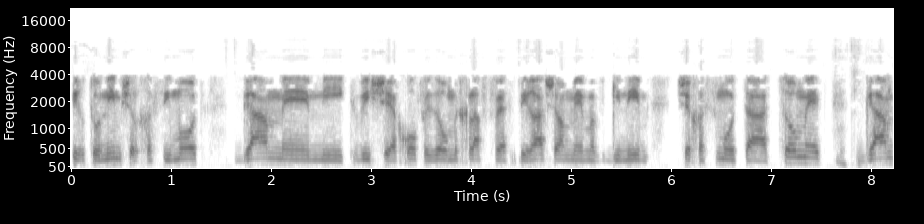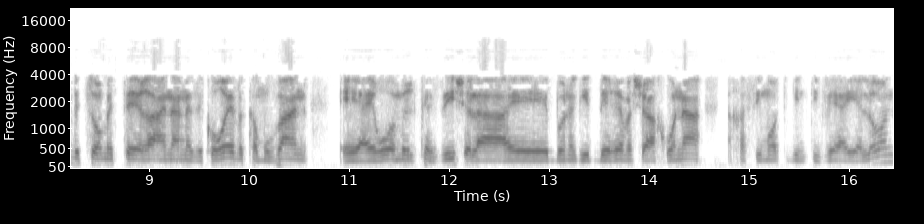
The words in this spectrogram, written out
סרטונים של חסימות גם אה, מכביש החוף, אזור מחלף הסירה שם אה, מפגינים שחסמו את הצומת, גם בצומת אה, רעננה זה קורה, וכמובן אה, האירוע המרכזי של ה... אה, בוא נגיד אה, רבע שעה האחרונה, החסימות בנתיבי איילון.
